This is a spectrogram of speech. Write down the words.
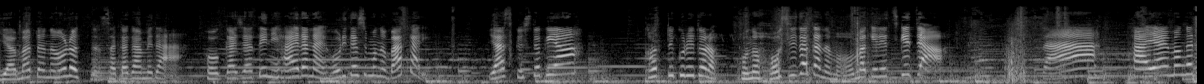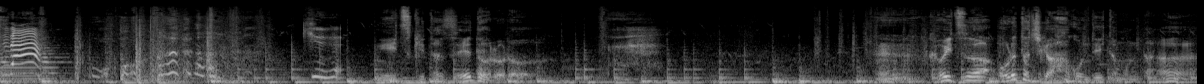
ヤマタノオロチの酒亀だ。他じゃ手に入らない掘り出し物ばかり。安くしとくよ。買ってくれたらこの干し魚もおまけでつけちゃう。さあ早いもん勝ちだ。キュー見つけたぜドロロ。うんこいつは俺たちが運んでいたもんだな。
